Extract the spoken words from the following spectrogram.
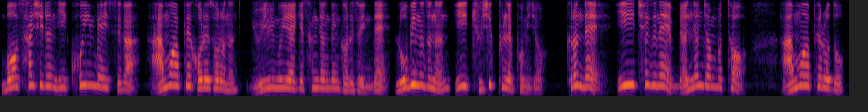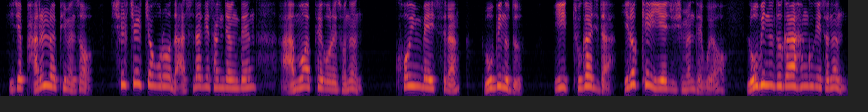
뭐 사실은 이 코인베이스가 암호화폐 거래소로는 유일무이하게 상장된 거래소인데 로빈후드는 이 주식 플랫폼이죠. 그런데 이 최근에 몇 년 전부터 암호화폐로도 이제 발을 넓히면서 실질적으로 나스닥에 상장된 암호화폐 거래소는 코인베이스랑 로빈후드 이 두 가지다 이렇게 이해해 주시면 되고요. 로빈후드가 한국에서는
